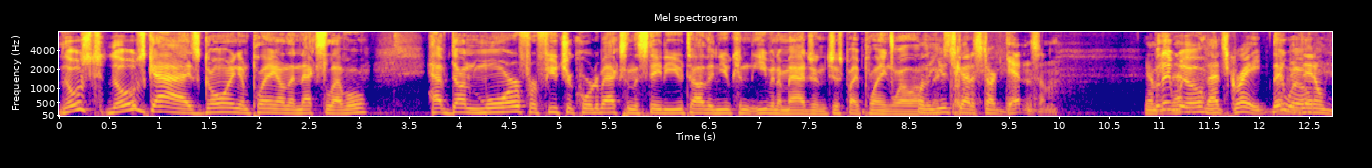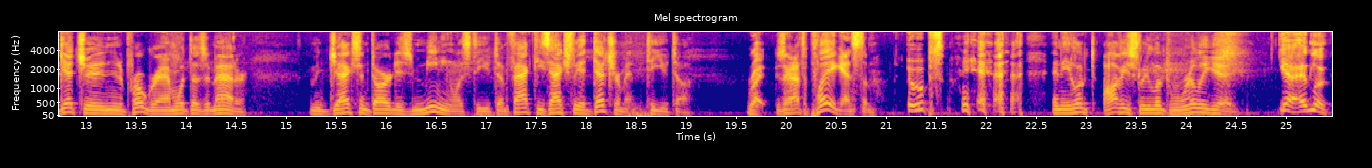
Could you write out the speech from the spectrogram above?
those those guys going and playing on the next level have done more for future quarterbacks in the state of Utah than you can even imagine just by playing well. well, the, the Utes got to start getting some. I mean, they that- will. That's great. They but will. If they don't get you in the program, what does it matter? I mean, Jackson Dart is meaningless to Utah. In fact, he's actually a detriment to Utah right. because they're going to have to play against him. Oops. And he looked obviously looked really good. Yeah, and look,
